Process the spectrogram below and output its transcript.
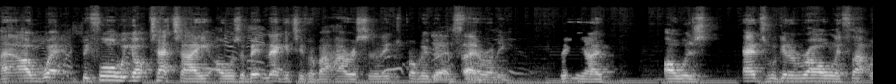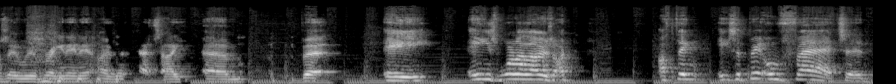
I, I went, before we got Tete, I was a bit negative about Harrison. It was probably a bit Yeah, unfair on him. But you know, I was heads were going to roll if that was who we were bringing in it over Tete. Um, but he he's one of those. I, I think it's a bit unfair to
